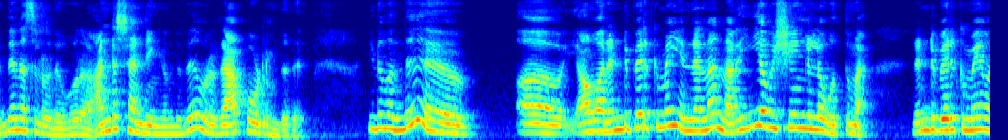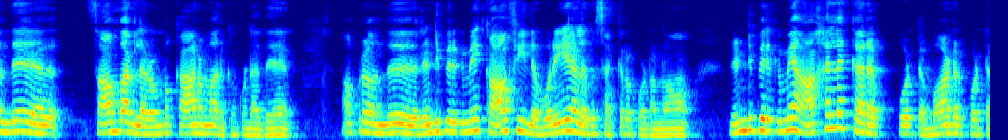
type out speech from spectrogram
இது என்ன சொல்கிறது ஒரு அண்டர்ஸ்டாண்டிங் இருந்தது ஒரு ரேப்போடு இருந்தது. இது வந்து அவன் ரெண்டு பேருக்குமே என்னென்னா நிறைய விஷயங்களில் ஒத்துமை. ரெண்டு பேருக்குமே வந்து சாம்பாரில் ரொம்ப காரமாக இருக்கக்கூடாது. அப்புறம் வந்து ரெண்டு பேருக்குமே காஃபியில் ஒரே அளவு சர்க்கரை போடணும். ரெண்டு பேருக்குமே அகலக்கரை போட்ட பார்டர் போட்ட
